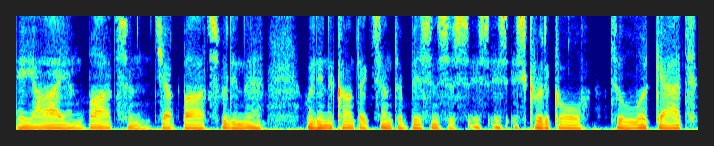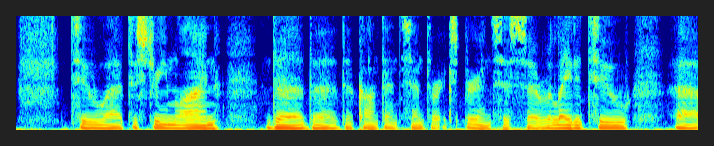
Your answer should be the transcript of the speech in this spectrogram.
AI and bots and chatbots within the within the contact center business is is, is, is critical to look at to uh, to streamline the, the, the contact center experiences uh, related to uh,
